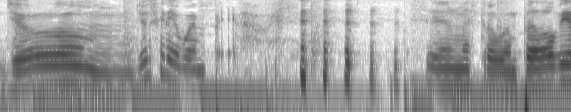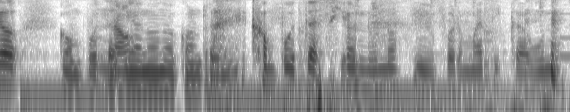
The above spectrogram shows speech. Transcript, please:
Yo, yo sería buen pedo, un maestro buen pedo, obvio. Computación 1 con René. Computación 1, informática 1.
